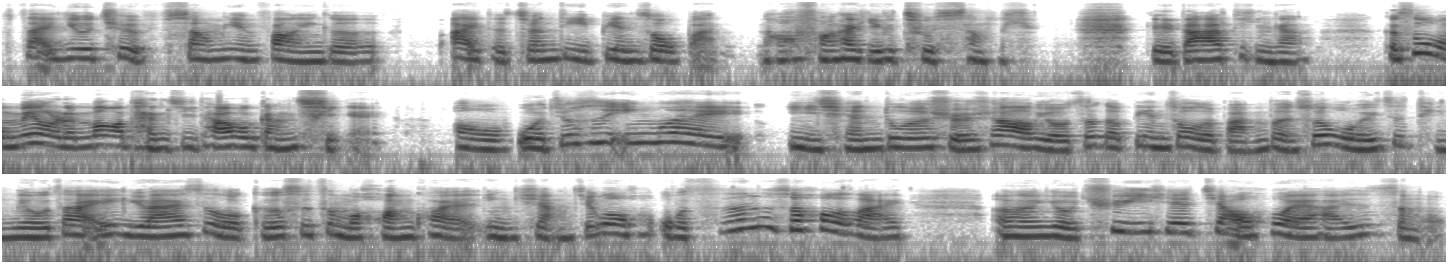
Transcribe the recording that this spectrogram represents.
在 YouTube 上面放一个《爱的真谛》变奏版，然后放在 YouTube 上面 给大家听啊？可是我没有人帮我弹吉他或钢琴哎，哦，我就是因为以前读的学校有这个变奏的版本，所以我一直停留在诶，原来这首歌是这么欢快的印象。结果我真的是后来，嗯、有去一些教会还是什么，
